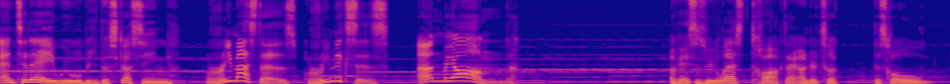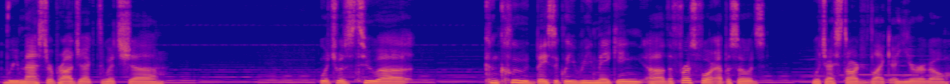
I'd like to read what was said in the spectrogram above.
and today we will be discussing remasters, remixes, and beyond. Okay, since we last talked, I undertook this whole remaster project, which uh, which was to uh, conclude basically remaking uh, the first four episodes, which I started like a year ago.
